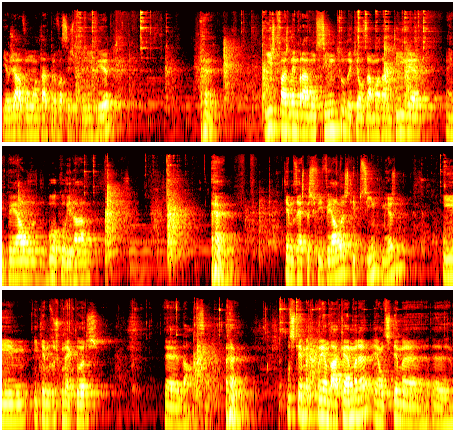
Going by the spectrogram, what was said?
Eu já vou montar para vocês poderem ver. E isto faz lembrar um cinto daqueles à moda antiga, em pele, de boa qualidade. Temos estas fivelas, tipo cinto mesmo e, e temos os conectores uh, da alça. O sistema que prende à câmara é um sistema uh,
